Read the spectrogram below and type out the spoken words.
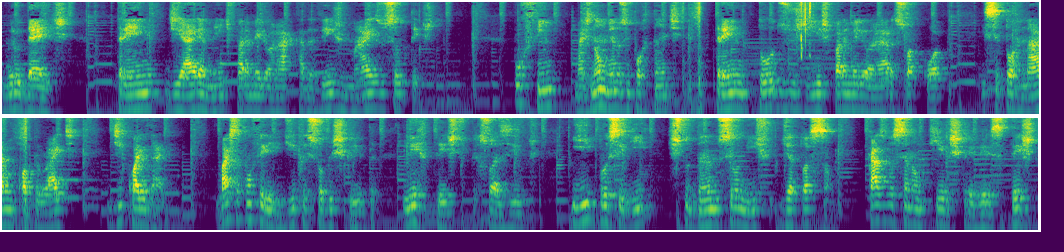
Número 10. Treine diariamente para melhorar cada vez mais o seu texto. Por fim, mas não menos importante, treine todos os dias para melhorar a sua copy e se tornar um copyright de qualidade. Basta conferir dicas sobre escrita, ler textos persuasivos e prosseguir estudando o seu nicho de atuação. Caso você não queira escrever esse texto,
